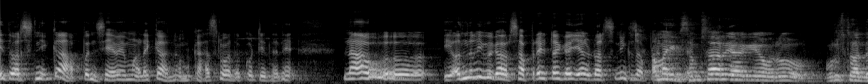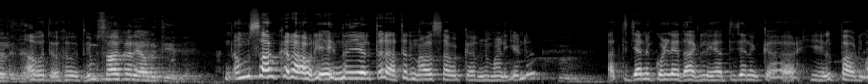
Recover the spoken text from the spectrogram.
ಐದು ವರ್ಷನಿಕ ಅಪ್ಪನ ಸೇವೆ ಮಾಡೋಕ್ಕೆ ನಮ್ಗೆ ಆಶೀರ್ವಾದ ಕೊಟ್ಟಿದ್ದಾನೆ. ನಾವು ಅಂದ್ರೆ ಇವಾಗ ಅವ್ರು ಸಪ್ರೇಟಾಗಿ ಎರಡು ವರ್ಷನಿಗೆ ಅಮ್ಮ ಸಪ್ರೇಟ್ ಈಗ ಸಂಸಾರಿಯಾಗಿ ಅವರು ಗುರುಸ್ಥಾನದಲ್ಲಿದ್ದಾರೆ. ಹೌದು ಹೌದು. ನಿಮ್ಮ ಸಹಕಾರ ಯಾವ ರೀತಿ ಇದೆ? ನಮ್ಮ ಸಾವುಕಾರ ಅವ್ರು ಏನು ಹೇಳ್ತಾರೆ ಆ ಥರ ನಾವು ಸಾವುಕಾರನ ಮಾಡ್ಕೊಂಡು ಹತ್ತು ಜನಕ್ಕೆ ಒಳ್ಳೇದಾಗಲಿ ಹತ್ತು ಜನಕ್ಕೆ ಹೆಲ್ಪ್ ಆಗಲಿ.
